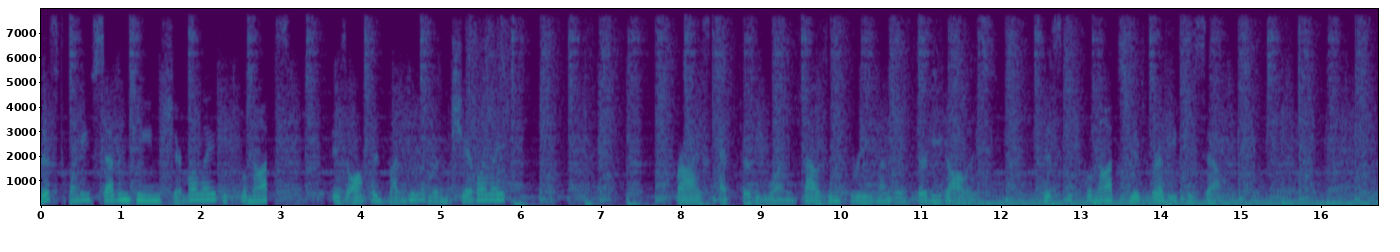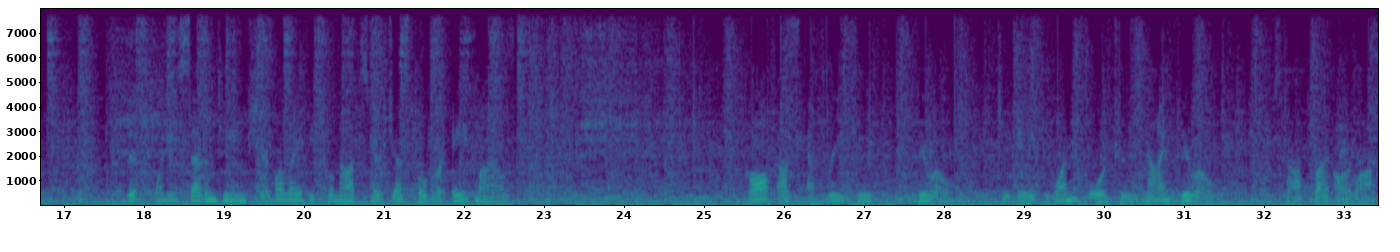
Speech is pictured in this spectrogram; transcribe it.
This 2017 Chevrolet Equinox is offered by Gilleland Chevrolet. Price at $31,330. This Equinox is ready to sell. This 2017 Chevrolet Equinox has just over 8 miles. Call us at 320 2814290 or stop by our lot.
